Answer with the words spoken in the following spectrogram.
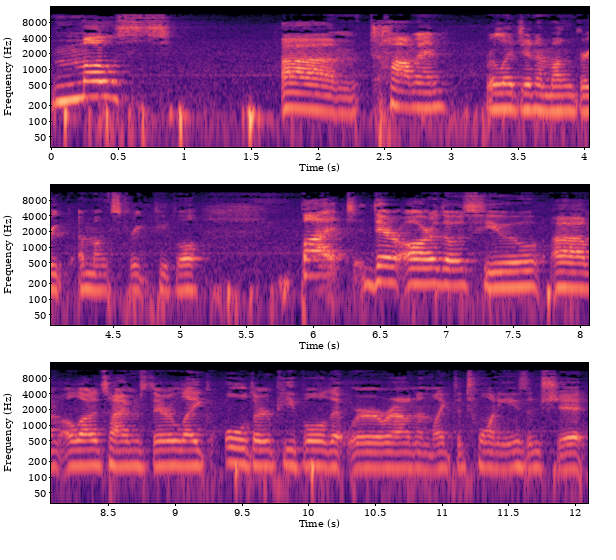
most um, common religion among Greek amongst Greek people. But there are those few. Um, a lot of times they're like older people that were around in like the twenties and shit,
